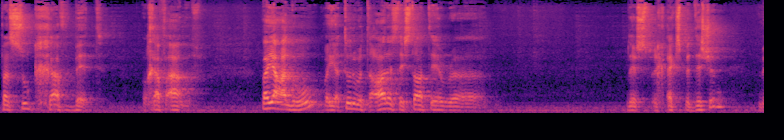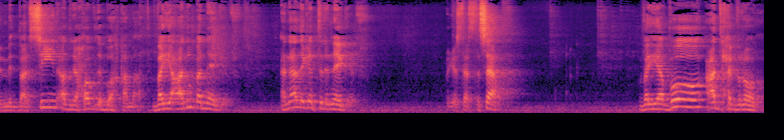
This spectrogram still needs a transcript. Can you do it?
pasuk Chaf Bet or Chaf Aleph. They start their uh, this expedition, Midbar Sin ad Rehov Hamat. Vaya'alu Negev. And now they get to the Negev. I guess that's the south. Vayavo ad Hebron.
